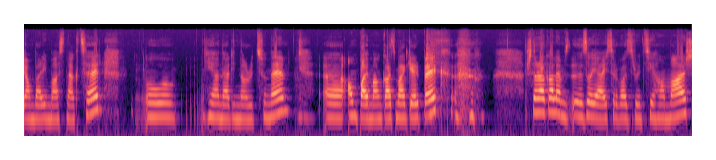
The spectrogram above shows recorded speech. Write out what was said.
ճամբարի մասնակցել ու հիանալի նորություն է անպայման կազմակերպեք Շնորհակալ եմ Զոյա այսօրվա զրույցի համար,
